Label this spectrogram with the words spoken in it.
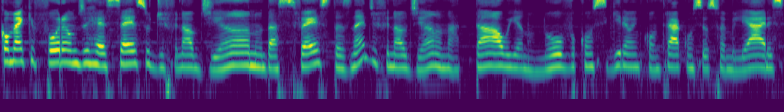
Como é que foram de recesso de final de ano, das festas, né, de final de ano, Natal e Ano Novo? Conseguiram encontrar com seus familiares?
